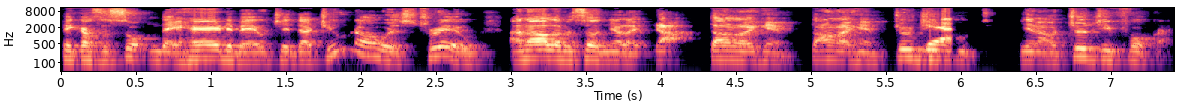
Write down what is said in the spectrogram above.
because of something they heard about you that you know is true, and all of a sudden you're like, nah, don't like him, don't like him, judgy, Yeah. you know, judgy fucker.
